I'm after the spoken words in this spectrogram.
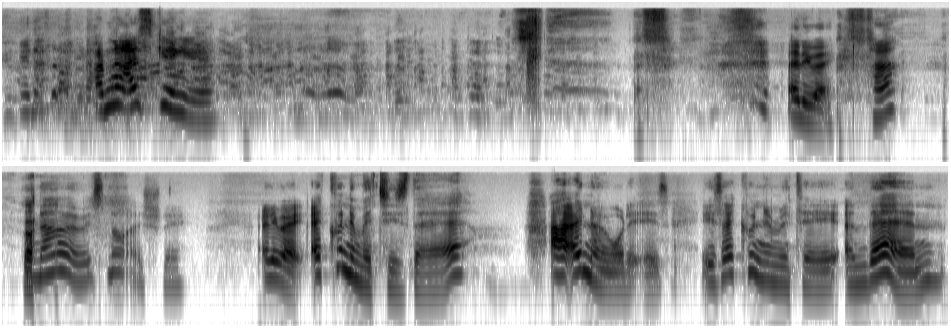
I'm not asking you. anyway, huh? No, it's not actually. Anyway, equanimity is there. I know what it is. It's equanimity, and then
